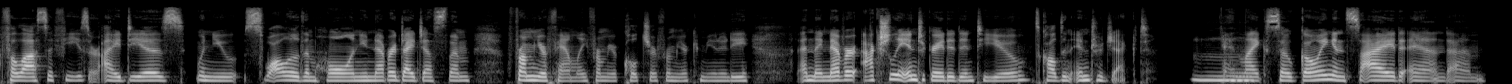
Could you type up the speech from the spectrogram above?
philosophies or ideas when you swallow them whole and you never digest them from your family, from your culture, from your community, and they never actually integrated into you. It's called an introject. Mm. And like, so going inside and um,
